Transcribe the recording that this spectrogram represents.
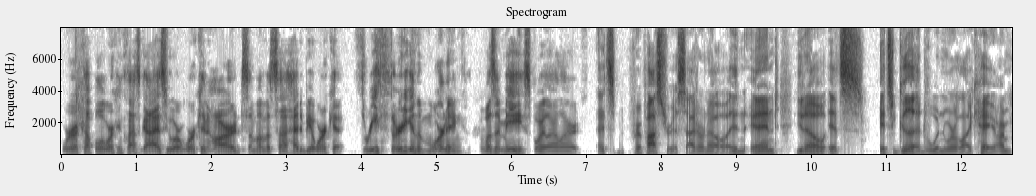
We're a couple of working class guys who are working hard. Some of us uh, had to be at work at 3.30 in the morning. It wasn't me, spoiler alert. It's preposterous. I don't know. And, and you know, it's it's good when we're like, hey, I'm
